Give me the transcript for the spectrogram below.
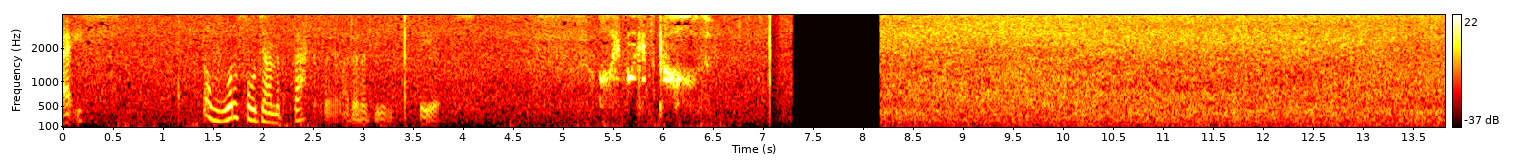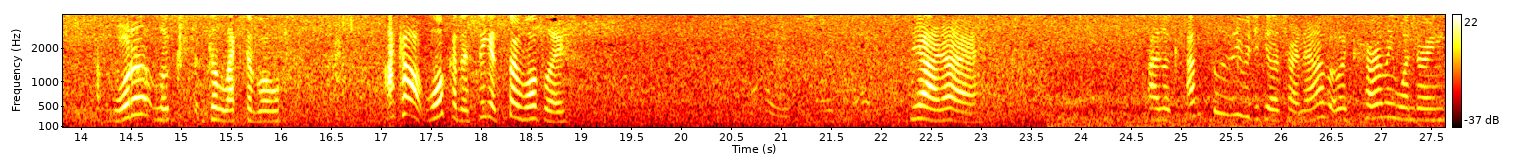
ace. The waterfall down the back there. I don't know if you can see it. Holy fuck, it's cold! Water looks delectable. I can't walk on this thing, it's so wobbly. Yeah, I know. I look absolutely ridiculous right now, but we're currently wandering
